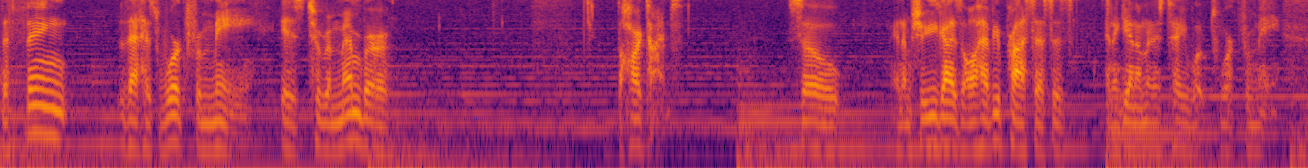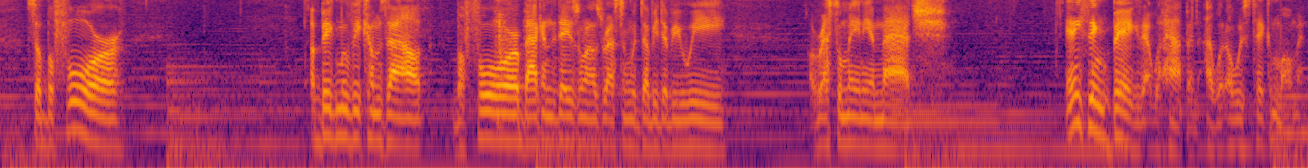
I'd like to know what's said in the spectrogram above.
The thing that has worked for me is to remember the hard times. So, and I'm sure you guys all have your processes. And again, I'm gonna tell you what's worked for me. So before a big movie comes out, before back in the days when I was wrestling with WWE, a WrestleMania match, anything big that would happen, I would always take a moment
